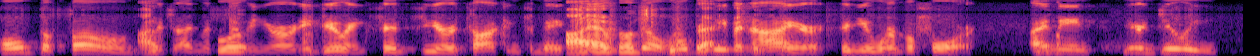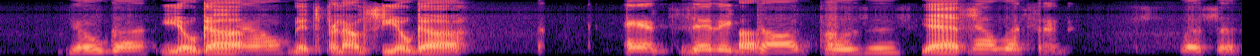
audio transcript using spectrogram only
hold the phone, I- which I'm assuming you're already doing since you're talking to me. I have not Still, hold it even higher than you were before. I mean, you're doing yoga yoga. now It's pronounced yoga. and sitting Uh, dog poses. Yes. Now listen, listen.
